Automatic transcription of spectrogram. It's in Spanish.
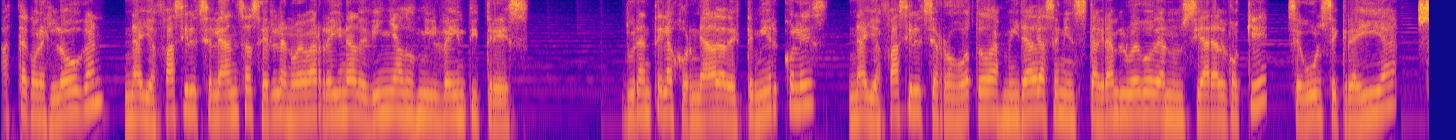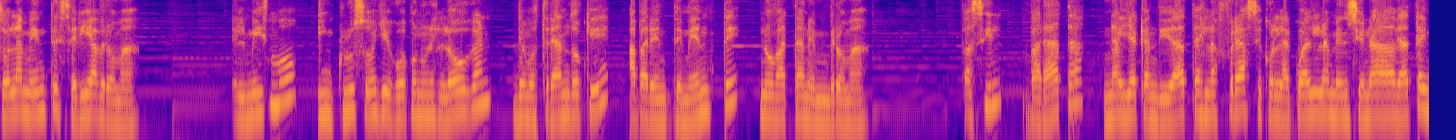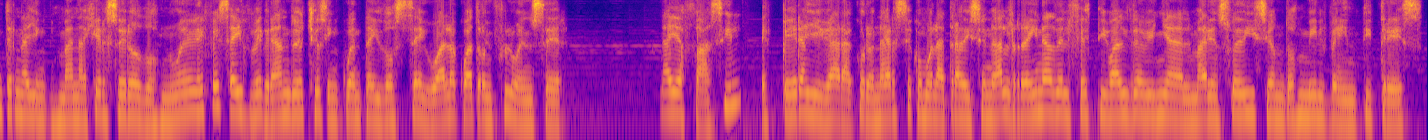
Hasta con eslogan, Naya Fácil se lanza a ser la nueva reina de Viña 2023. Durante la jornada de este miércoles, Naya Fácil se robó todas miradas en Instagram luego de anunciar algo que, según se creía, solamente sería broma. El mismo, incluso llegó con un eslogan, demostrando que, aparentemente, no va tan en broma. Fácil, barata, Naya candidata es la frase con la cual la mencionada Data Internal Manager 029F6B Grande 852C igual a 4 Influencer. Naya Fácil, espera llegar a coronarse como la tradicional reina del Festival de Viña del Mar en su edición 2023.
